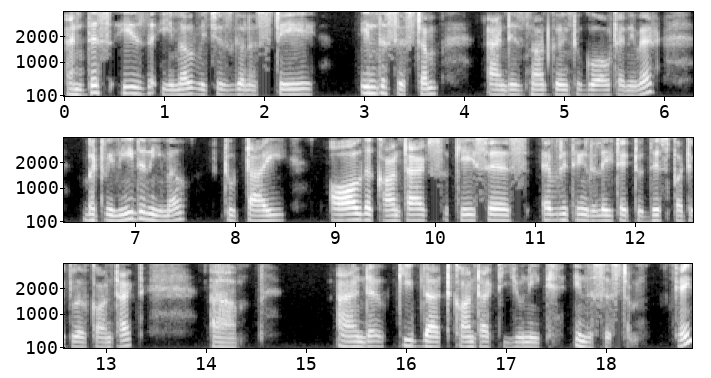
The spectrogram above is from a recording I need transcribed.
And this is the email which is going to stay in the system and is not going to go out anywhere. But we need an email to tie all the contacts, cases, everything related to this particular contact uh, and keep that contact unique in the system. Okay,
